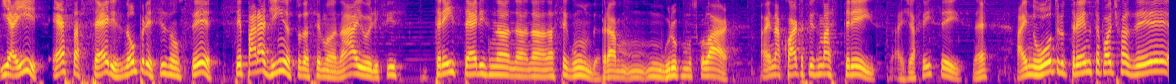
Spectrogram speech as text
E aí, essas séries não precisam ser separadinhas toda semana. Ah, Yuri, fiz três séries na, na, na, na segunda, para um, grupo muscular. Aí na quarta eu fiz mais três, aí já fez seis, né? Aí no outro treino você pode fazer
